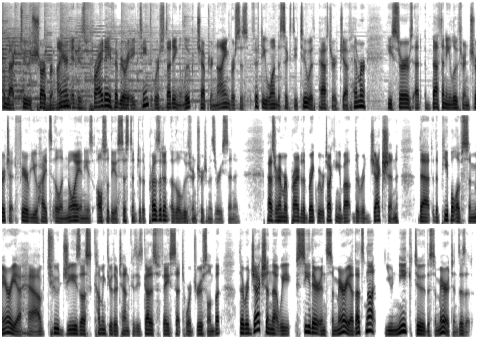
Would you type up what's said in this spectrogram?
Welcome back to Sharper Iron. It is Friday, February 18th. We're studying Luke chapter 9, verses 51 to 62 with Pastor Jeff Hemmer. He serves at Bethany Lutheran Church at Fairview Heights, Illinois, and he is also the assistant to the president of the Lutheran Church Missouri Synod. Pastor Hemmer, prior to the break, we were talking about the rejection that the people of Samaria have to Jesus coming through their town because he's got his face set toward Jerusalem. But the rejection that we see there in Samaria, that's not unique to the Samaritans, is it?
